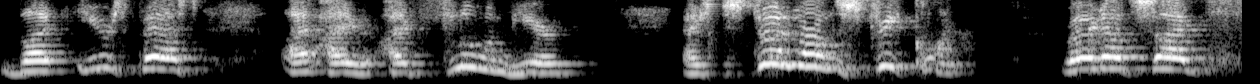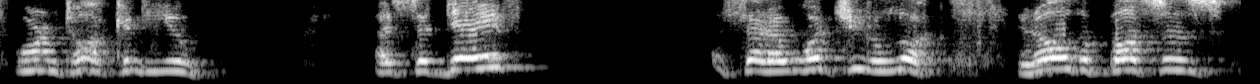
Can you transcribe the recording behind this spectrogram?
but years past, I, I I flew him here. I stood him on the street corner, right outside where I'm talking to you. I said, Dave, said, I want you to look. And all the buses,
